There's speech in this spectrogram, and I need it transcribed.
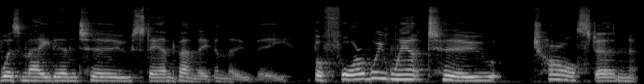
was made into Stand By Me, the movie. Before we went to Charleston,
